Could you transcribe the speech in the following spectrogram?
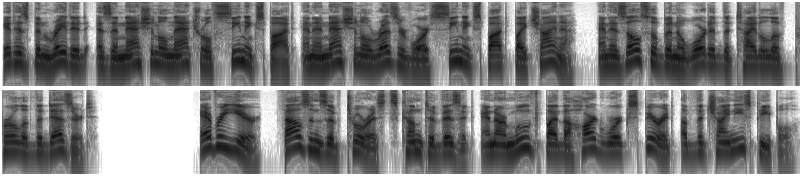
It has been rated as a national natural scenic spot and a national reservoir scenic spot by China, and has also been awarded the title of Pearl of the Desert. Every year, thousands of tourists come to visit and are moved by the hard work spirit of the Chinese people.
